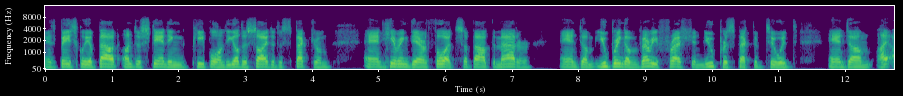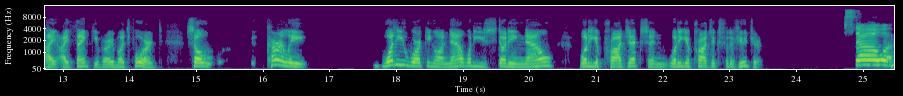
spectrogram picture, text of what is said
and it's basically about understanding people on the other side of the spectrum and hearing their thoughts about the matter. And um, you bring a very fresh and new perspective to it. And um, I, I, I thank you very much for it. So, currently, what are you working on now? What are you studying now? What are your projects and what are your projects for the future? So,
